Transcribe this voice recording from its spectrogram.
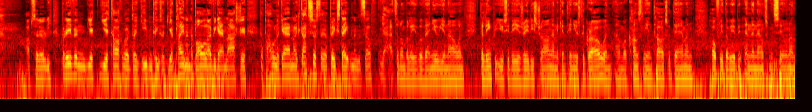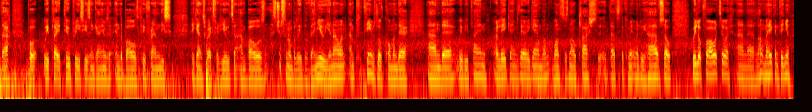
Absolutely, but even you, you talk about like even things like you're playing in the bowl every game last year, the bowl again, like that's just a big statement in itself. Yeah, it's an unbelievable venue, you know, and the link with UCD is really strong and it continues to grow, and, and we're constantly in talks with them, and hopefully there'll be bit, an announcement soon on that. But we played two pre-season games in the bowl, two friendlies against Wexford Youths and Bohs. It's just an unbelievable venue, you know, and, and teams love coming there, and uh, we'll be playing our league games there again once there's no clash. That's the commitment we have, so we look forward to it, and uh, long may it continue.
